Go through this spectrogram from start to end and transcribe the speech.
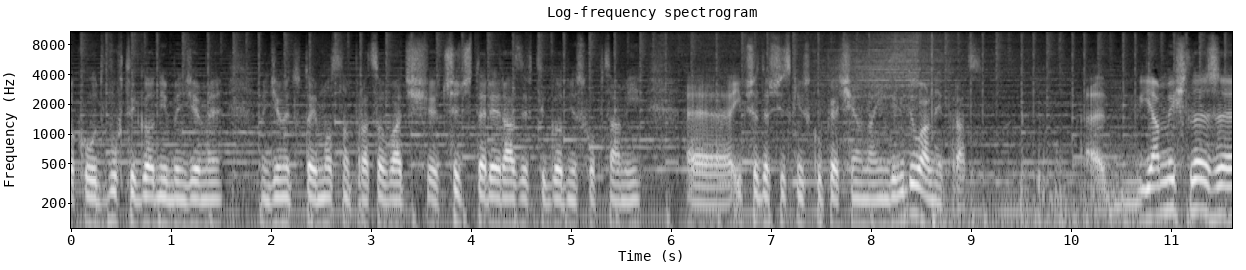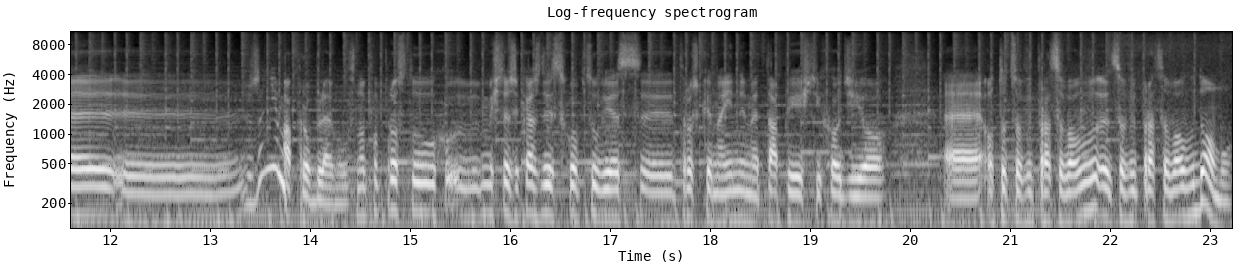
około dwóch tygodni będziemy, będziemy tutaj mocno pracować 3-4 razy w tygodniu z chłopcami e, i przede wszystkim skupiać się na indywidualnej pracy. E, Ja myślę, że, że nie ma problemów. No po prostu myślę, że każdy z chłopców jest troszkę na innym etapie, jeśli chodzi o, e, o to, co wypracował, co wypracował w domu.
